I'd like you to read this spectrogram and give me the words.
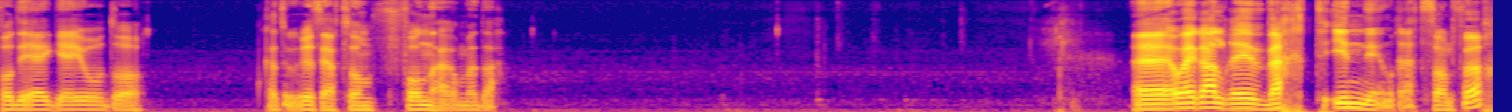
fordi jeg er jo da kategorisert som fornærmede. Eh, og jeg har aldri vært inne i en rettssal før.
